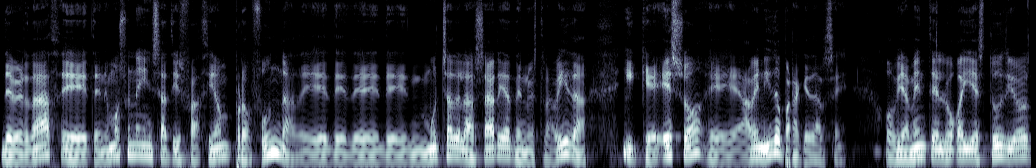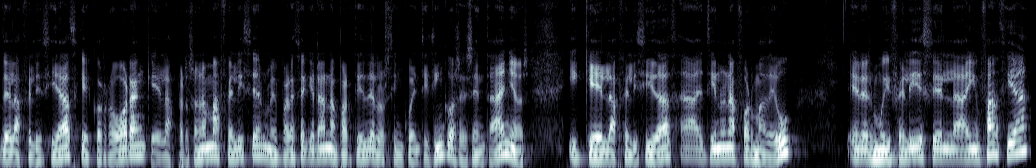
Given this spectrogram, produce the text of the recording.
de verdad eh, tenemos una insatisfacción profunda de, de- de- de muchas de las áreas de nuestra vida y que eso eh, ha venido para quedarse. Obviamente luego hay estudios de la felicidad que corroboran que las personas más felices me parece que eran a partir de los 55 o 60 años y que la felicidad ah, tiene una forma de U eres muy feliz en la infancia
